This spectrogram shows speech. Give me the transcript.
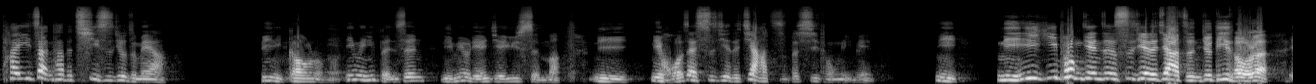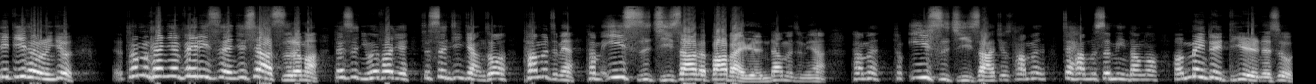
他一站，他的气势就怎么样？比你高了嘛？因为你本身你没有连接于神嘛，你你活在世界的价值的系统里面，你你一一碰见这个世界的价值，你就低头了，一低头你就他们看见菲利斯人就吓死了嘛。但是你会发觉，这圣经讲说，他们怎么样？他们一时击杀了八百人。他们怎么样？他们他们一时击杀，就是他们在他们生命当中，啊，面对敌人的时候，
